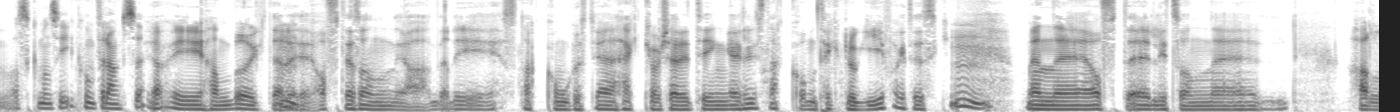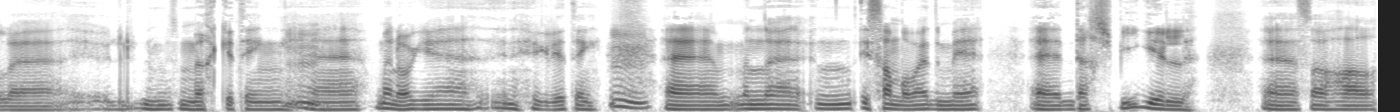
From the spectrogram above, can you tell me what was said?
Hva skal man si? Konferanse. Ja, i Hamburg, der Mm. det ofte er sånn, ja, der de snakker om hvordan de hacker forskjellige ting. Egentlig snakker om teknologi, faktisk. Mm. Men eh, ofte litt sånn eh, halve eh, mørke ting, Mm. eh, men òg eh, hyggelige ting. Mm. Eh, men i samarbeid med Der Spiegel så har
